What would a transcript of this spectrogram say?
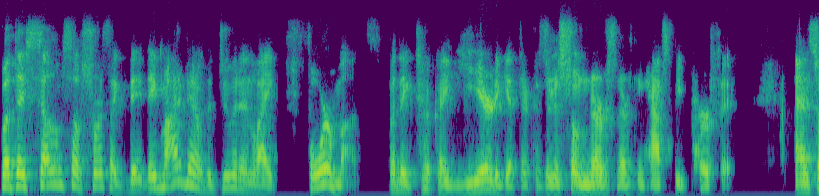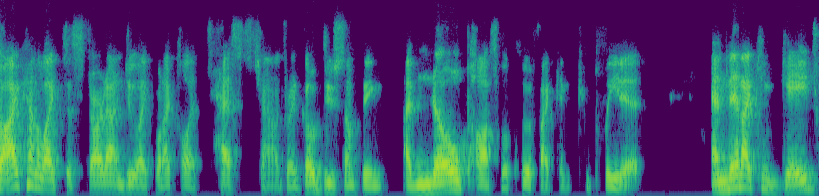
But they sell themselves short. It's like they, they might have been able to do it in like four months, but they took a year to get there because they're just so nervous and everything has to be perfect. And so I kind of like to start out and do like what I call a test challenge, right? Go do something. I have no possible clue if I can complete it. And then I can gauge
